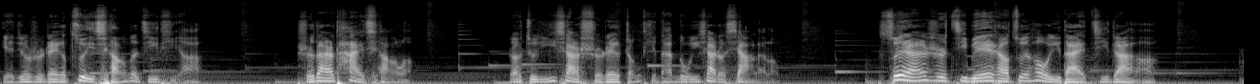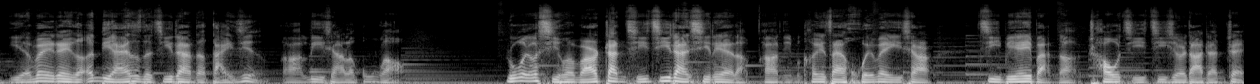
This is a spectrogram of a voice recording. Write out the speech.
也就是这个最强的机体啊，实在是太强了，然后就一下使这个整体难度一下就下来了。虽然是 GBA 上最后一代基站啊，也为这个 NDS 的基站的改进啊立下了功劳。如果有喜欢玩战旗基站系列的啊，你们可以再回味一下 GBA 版的《超级机器人大战 J》，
